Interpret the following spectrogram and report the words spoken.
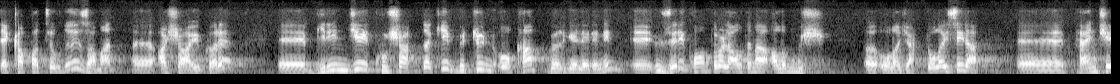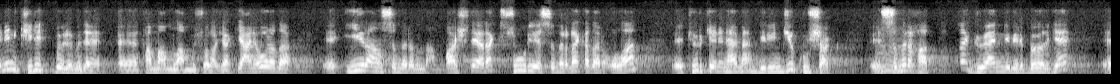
de kapatıldığı zaman e, aşağı yukarı e, birinci kuşaktaki bütün o kamp bölgelerinin e, üzeri kontrol altına alınmış e, olacak. Dolayısıyla e, pençenin kilit bölümü de e, tamamlanmış olacak. Yani orada e, İran sınırından başlayarak Suriye sınırına kadar olan e, Türkiye'nin hemen birinci kuşak e, sınır hattında güvenli bir bölge. E,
